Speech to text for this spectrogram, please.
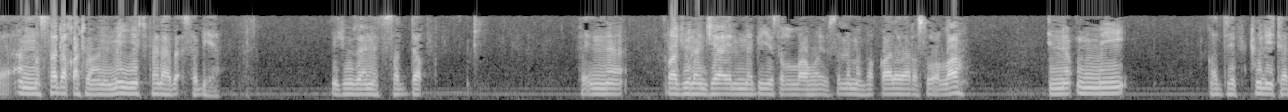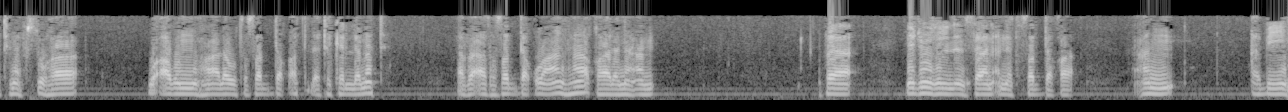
أما الصدقة عن الميت فلا بأس بها. يجوز أن يتصدق. فإن رجلا جاء إلى النبي صلى الله عليه وسلم فقال يا رسول الله إن أمي قد ابتلتت نفسها وأظنها لو تصدقت لتكلمت أفأتصدق عنها؟ قال نعم. فيجوز للإنسان أن يتصدق عن أبيه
